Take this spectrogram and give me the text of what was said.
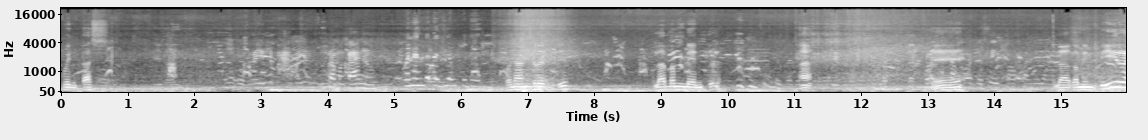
Quintas. Ngayon na maaga yun. Ito, magkano? 100 lang po din. 100 eh. Wala bang 20 lang? Ah. Eh, wala kaming pira.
